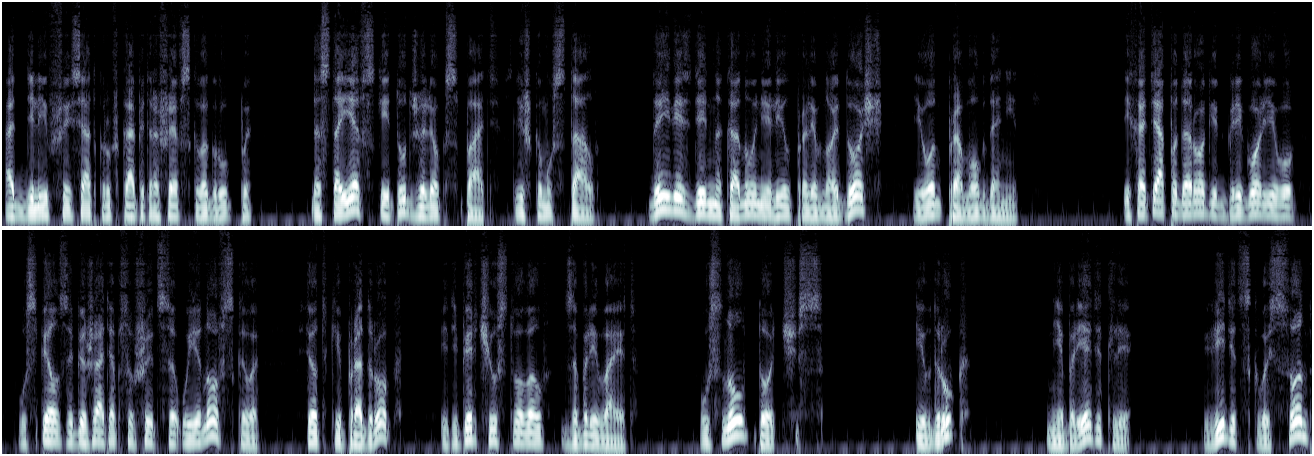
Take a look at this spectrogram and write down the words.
отделившейся от кружка Петрашевского группы, Достоевский тут же лег спать, слишком устал — да и весь день накануне лил проливной дождь, и он промок до нитки. И хотя по дороге к Григорьеву успел забежать обсушиться у Яновского, все-таки продрог и теперь чувствовал, заболевает. Уснул тотчас. И вдруг, не бредит ли, видит сквозь сон,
